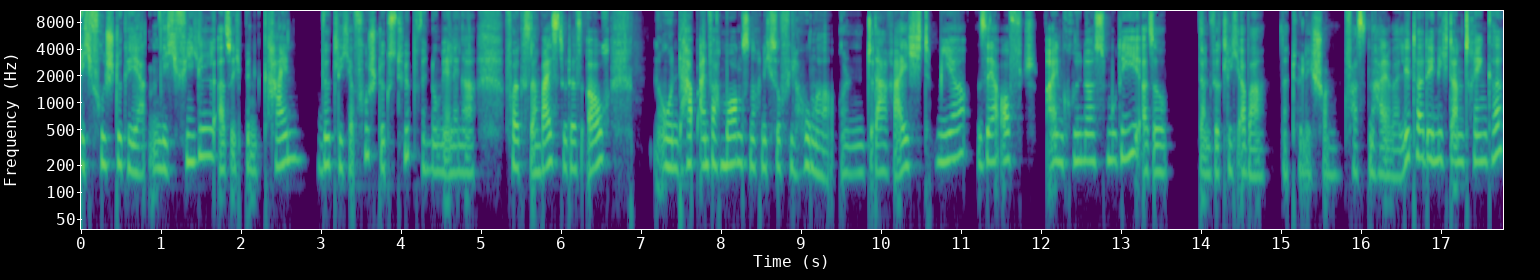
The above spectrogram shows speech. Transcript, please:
Ich frühstücke ja nicht viel, also ich bin kein wirklicher Frühstückstyp. Wenn du mir länger folgst, dann weißt du das auch und habe einfach morgens noch nicht so viel Hunger. Und da reicht mir sehr oft ein grüner Smoothie, also dann wirklich aber natürlich schon fast ein halber Liter, den ich dann trinke.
